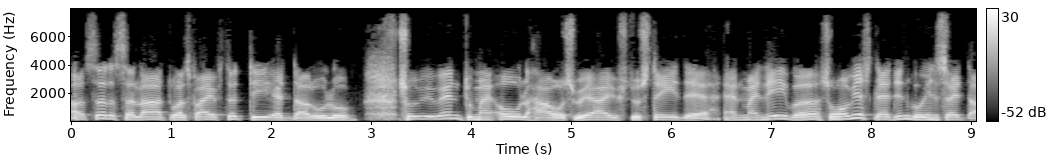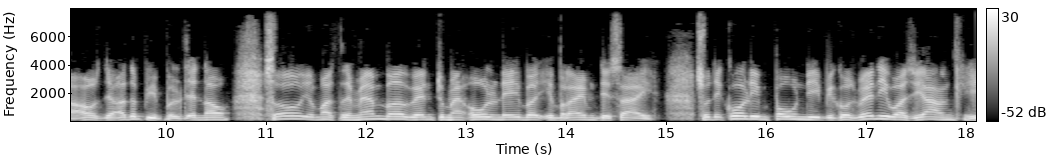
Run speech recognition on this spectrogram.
Asr Salat was 5.30 at Darul So we went to my old house where I used to stay there. And my neighbor, so obviously I didn't go inside the house, there are other people there now. So you must remember, went to my old neighbor Ibrahim Desai. So they call him Pony because when he was young, he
